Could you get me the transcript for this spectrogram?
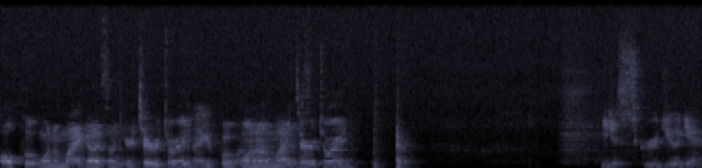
I'll put one of my guys on your territory. Now You you put put one one on on my mine. territory. He just screwed you again.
